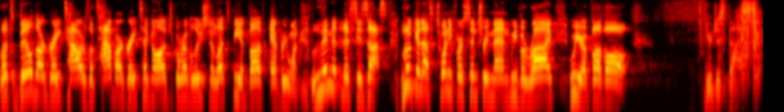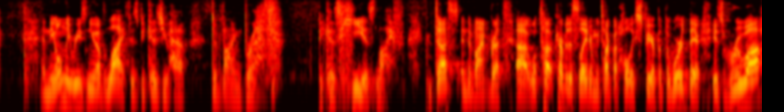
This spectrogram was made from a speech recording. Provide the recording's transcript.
Let's build our great towers. Let's have our great technological revolution, and let's be above everyone. Limitless is us. Look at us, 21st century man. We've arrived. We are above all. You're just dust. And the only reason you have life is because you have divine breath because he is life. Dust and divine breath. Uh, we'll t- cover this later when we talk about Holy Spirit, but the word there is ruach.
